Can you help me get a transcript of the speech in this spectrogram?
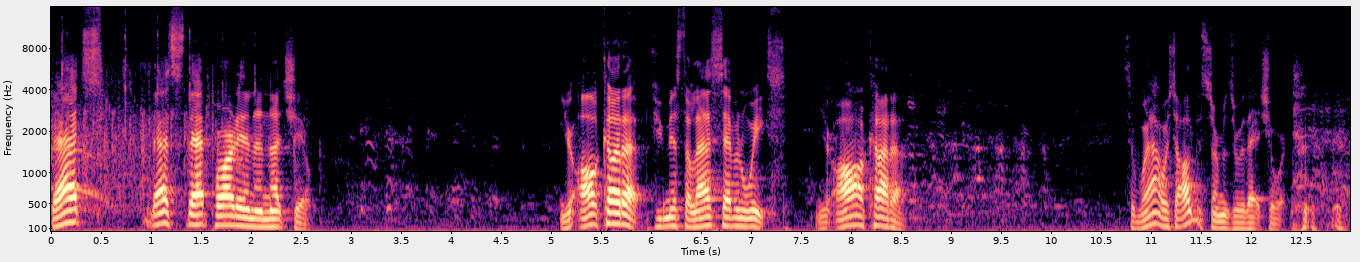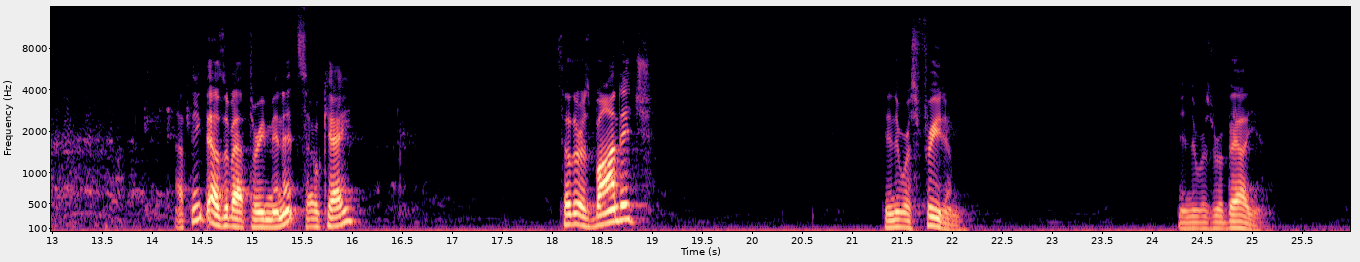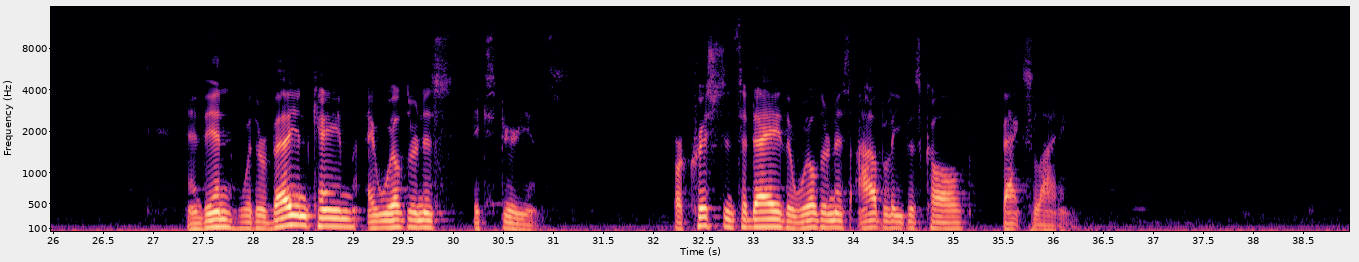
That's, that's that part in a nutshell. You're all caught up if you missed the last seven weeks. You're all caught up. So, well, I wish all of his sermons were that short. I think that was about three minutes. Okay. So there was bondage, then there was freedom, then there was rebellion. And then with rebellion came a wilderness experience. For Christians today, the wilderness, I believe, is called backsliding.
